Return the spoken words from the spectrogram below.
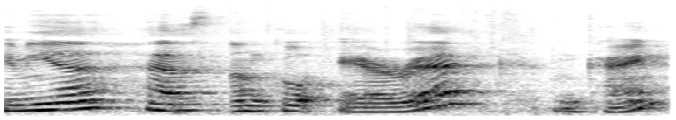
Kimia has Uncle Eric. Okay.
